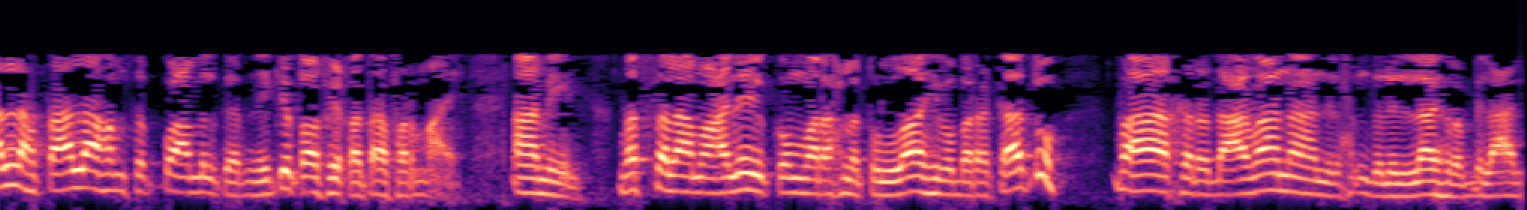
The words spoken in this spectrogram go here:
اللہ تعالی ہم سب کو عمل کرنے کی توفیق عطا فرمائے۔ آمین۔ والسلام علیکم ورحمۃ اللہ وبرکاتہ۔ دعوانا الحمد للہ رب العالمین۔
